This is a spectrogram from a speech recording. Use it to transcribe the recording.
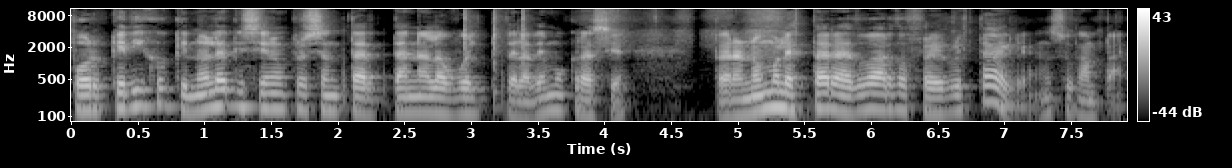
porque dijo que no la quisieron presentar tan a la vuelta de la democracia para no molestar a Eduardo Frei Ruiz Tagle en su campaña.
